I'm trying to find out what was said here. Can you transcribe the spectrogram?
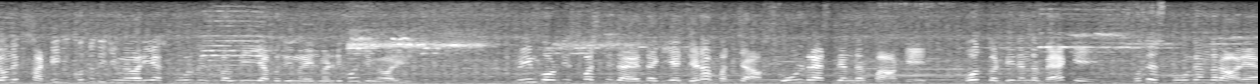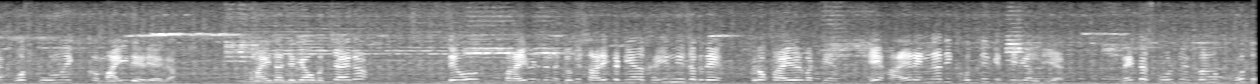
ਤੇ ਉਹਨੇ ਸਾਡੀ ਖੁਦ ਦੀ ਜ਼ਿੰਮੇਵਾਰੀ ਹੈ, ਸਕੂਲ ਪ੍ਰਿੰਸੀਪਲ ਦੀ ਜਾਂ ਕਿਸੇ ਮੈਨੇਜਮੈਂਟ ਦੀ ਕੋਈ ਜ਼ਿੰਮੇਵਾਰੀ ਨਹੀਂ। ਸੁਪਰੀਮ ਕੋਰਟ ਦੀ ਸਪਸ਼ਟ ਹਦਾਇਤ ਹੈ ਕਿ ਜਿਹੜਾ ਬੱਚਾ ਸਕੂਲ ਡਰੈਸ ਦੇ ਅੰਦਰ ਪਾ ਕੇ, ਉਸ ਗੱਡੀ ਦੇ ਅੰਦਰ ਬਹਿ ਕੇ, ਉੱਥੇ ਸਕੂਲ ਦੇ ਅੰਦਰ ਆ ਰਿਹਾ ਉਹ ਸਕੂਲ ਨੂੰ ਇੱਕ ਕਮਾਈ ਦੇ ਰਿਹਾ ਹੈਗਾ। ਕਮਾਈ ਦਾ ਜਰੀਆ ਉਹ ਬੱਚਾ ਹੈਗਾ ਤੇ ਉਹ ਪ੍ਰਾਈਵੇਟ ਦੇ ਨਾਲ ਕਿਉਂਕਿ ਸਾਰੀ ਗੱਡੀਆਂ ਤਾਂ ਖਰੀਦ ਨਹੀਂ ਸਕਦੇ, ਫਿਰ ਉਹ ਪ੍ਰਾਈਵੇਟ ਬੱਚੇ ਇਹ ਹਾਇਰ ਇਹਨਾਂ ਦੀ ਖੁਦ ਦੀ ਕੀਤੀ ਵੀ ਹੁੰਦੀ ਹੈ। ਨਹੀਂ ਤਾਂ ਸਕੂਲ ਪ੍ਰਿੰਸੀਪਲ ਨੂੰ ਖੁਦ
